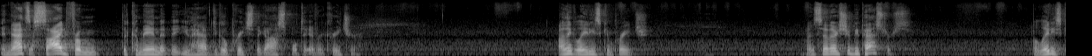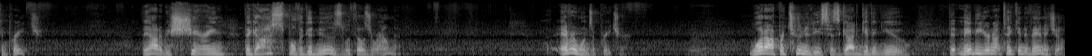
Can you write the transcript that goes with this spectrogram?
And that's aside from the commandment that you have to go preach the gospel to every creature. I think ladies can preach. I say there should be pastors, but ladies can preach. They ought to be sharing the gospel, the good news, with those around them. Everyone's a preacher. What opportunities has God given you that maybe you're not taking advantage of?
